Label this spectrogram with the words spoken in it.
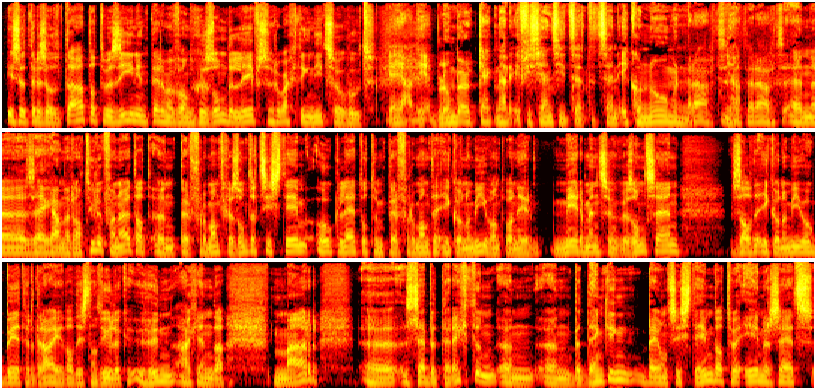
is het resultaat dat we zien in termen van gezonde levensverwachting niet zo goed. Ja, ja die Bloomberg kijkt naar efficiëntie. Het zijn economen. Uiteraard, ja. uiteraard. En uh, zij gaan er natuurlijk vanuit dat een performant gezondheidssysteem ook leidt tot een performante economie. Want wanneer meer mensen gezond zijn, zal de economie ook beter draaien. Dat is natuurlijk hun agenda. Maar uh, ze hebben terecht een, een, een, bedenking bij ons systeem dat we enerzijds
